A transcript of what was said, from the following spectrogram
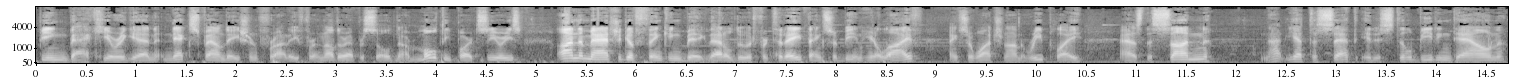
being back here again next Foundation Friday for another episode in our multi part series on the magic of thinking big. That'll do it for today. Thanks for being here live. Thanks for watching on the replay. As the sun, not yet to set, it is still beating down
